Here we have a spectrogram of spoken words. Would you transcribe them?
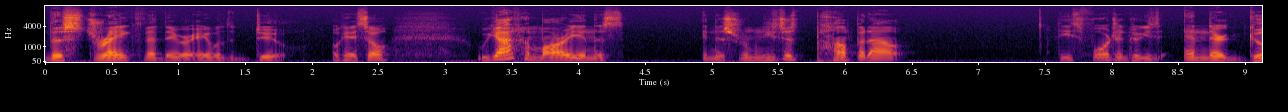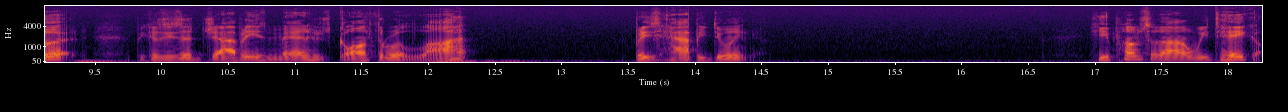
the strength that they were able to do, okay. So we got Hamari in this in this room, and he's just pumping out these fortune cookies, and they're good because he's a Japanese man who's gone through a lot, but he's happy doing it. He pumps it out, we take him.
